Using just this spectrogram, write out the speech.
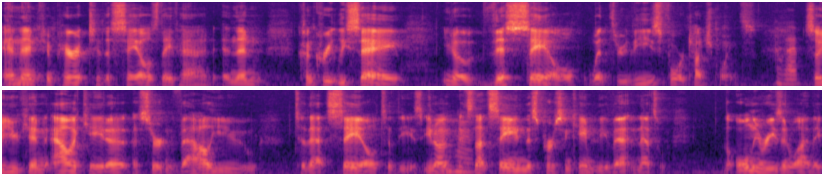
and then compare it to the sales they've had and then concretely say, you know, this sale went through these four touch points. okay, So you can allocate a, a certain value to that sale to these. You know, Mm-hmm. it's not saying this person came to the event and that's the only reason why they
